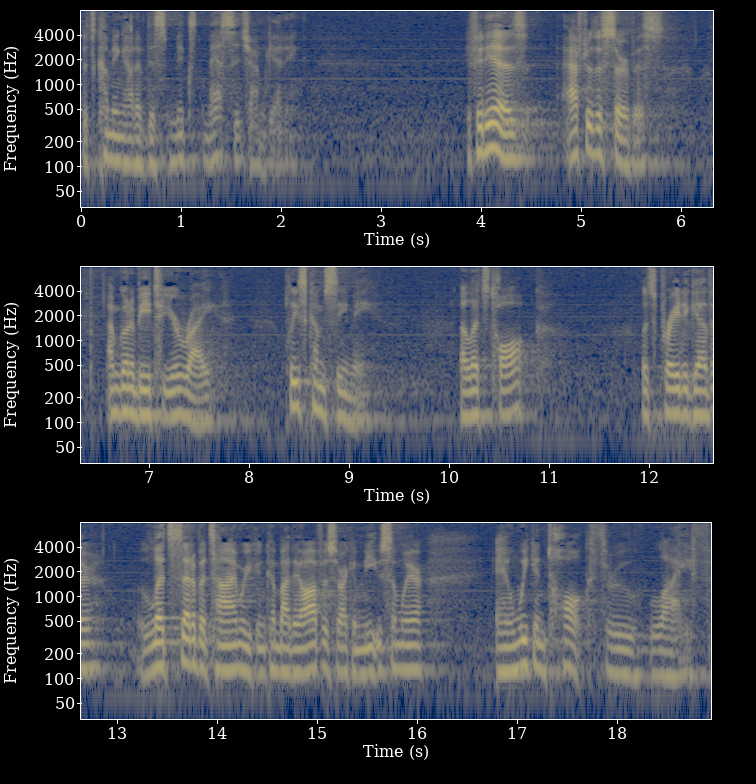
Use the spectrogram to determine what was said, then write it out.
that's coming out of this mixed message I'm getting. If it is, after the service, I'm going to be to your right please come see me. uh, let's talk. Let's pray together. Let's set up a time where you can come by the office or I can meet you somewhere and we can talk through life.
